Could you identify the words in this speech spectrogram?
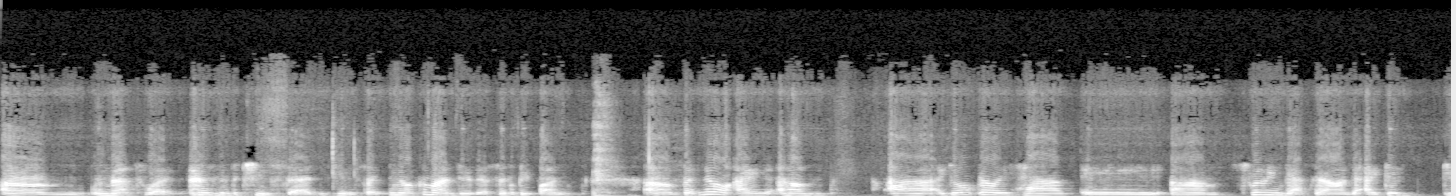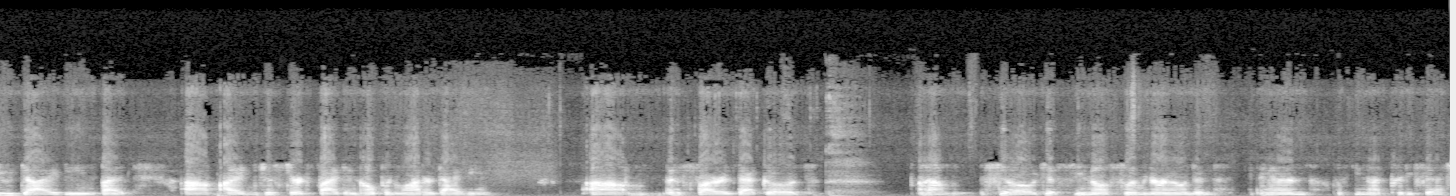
Um, and that's what the chief said. He was like, "No, come on, do this. It'll be fun." Um, but no, I um, uh, I don't really have a um, swimming background. I did do diving, but um, I'm just certified in open water diving um, as far as that goes. Um, so just you know swimming around and and looking at pretty fish,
